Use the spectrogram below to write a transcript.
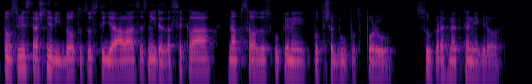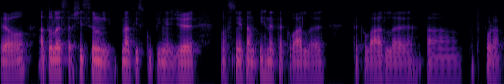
V tom se mi strašně líbilo to, co jsi dělala, se někde zasekla, napsala do skupiny potřebu, podporu, super, hnedka někdo, jo, a tohle je strašně silný na té skupině, že vlastně je tam i hned takováhle, takováhle uh, podpora.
